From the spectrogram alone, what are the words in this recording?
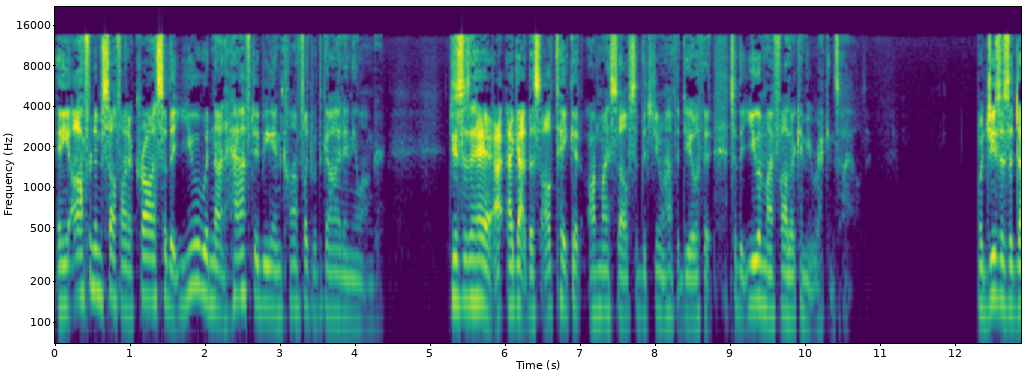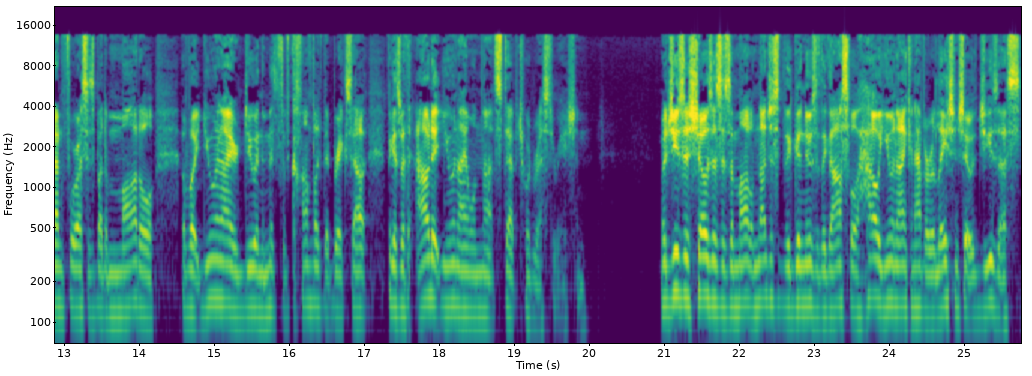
and He offered Himself on a cross so that you would not have to be in conflict with God any longer. Jesus said, Hey, I, I got this. I'll take it on myself so that you don't have to deal with it, so that you and my Father can be reconciled. What Jesus has done for us is but a model of what you and I are due in the midst of conflict that breaks out, because without it, you and I will not step toward restoration. What Jesus shows us is a model, not just of the good news of the gospel, how you and I can have a relationship with Jesus,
